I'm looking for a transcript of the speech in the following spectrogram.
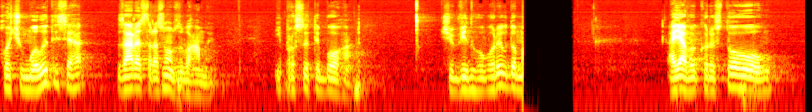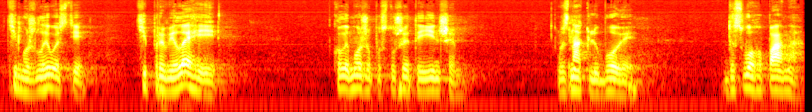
хочу молитися зараз разом з вами і просити Бога, щоб Він говорив до мене, а я використовував ті можливості, ті привілегії, коли можу послужити іншим в знак любові до свого пана,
